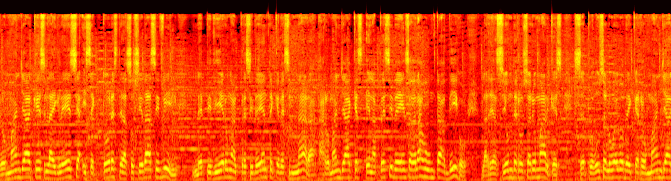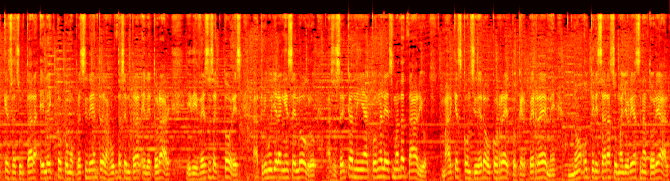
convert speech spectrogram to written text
Román Yaques, la iglesia y sectores de la sociedad civil le pidieron al presidente que designara a Román Yaques en la presidencia de la Junta, dijo. La reacción de Rosario Márquez se produce luego de que Román Yaques resultara electo como presidente de la Junta Central Electoral y diversos sectores atribuyeran ese logro a su cercanía con el exmandatario. Márquez consideró correcto que el PRM no utilizara su mayoría senatorial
